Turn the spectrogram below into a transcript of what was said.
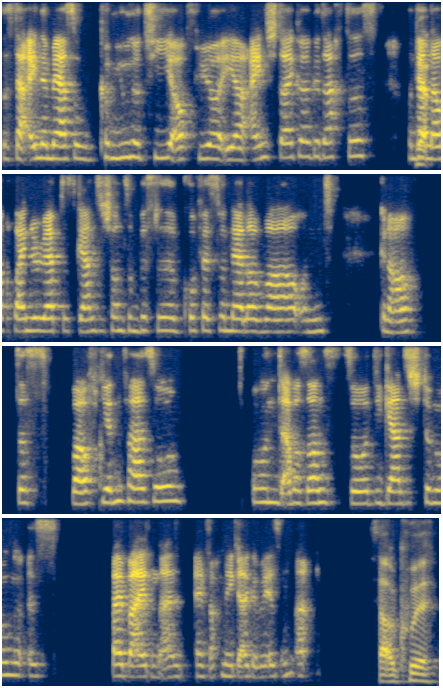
dass der eine mehr so Community auch für eher Einsteiger gedacht ist und ja. dann auch bei einer Rap das Ganze schon so ein bisschen professioneller war und genau, das war auf jeden Fall so. Und aber sonst so die ganze Stimmung ist bei beiden ein, einfach mega gewesen. Ja. Sau cool.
